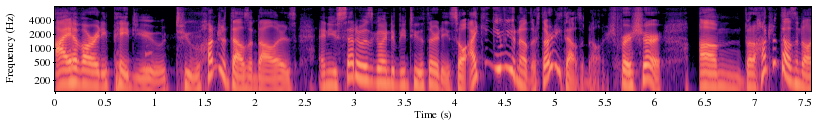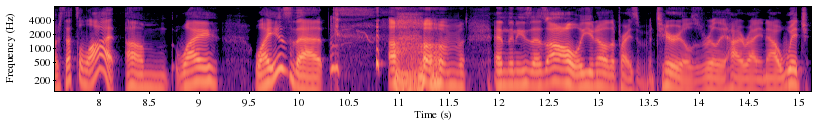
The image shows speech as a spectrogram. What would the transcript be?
I have already paid you two hundred thousand dollars, and you said it was going to be two thirty. So I can give you another thirty thousand dollars for sure. Um, but hundred thousand dollars—that's a lot. Um, why? Why is that? um, and then he says, "Oh, well, you know, the price of materials is really high right now." Which,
